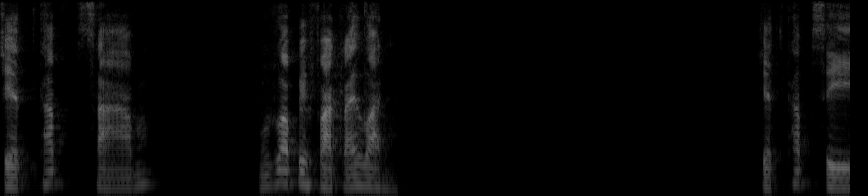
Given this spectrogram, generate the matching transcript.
7/3สมมติว่าไปฝากรายวัน7/4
